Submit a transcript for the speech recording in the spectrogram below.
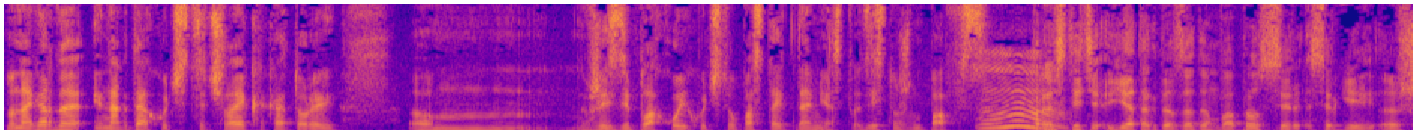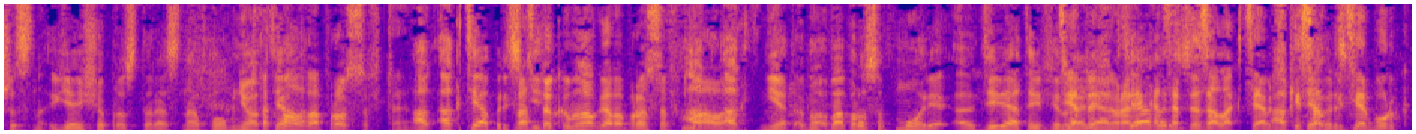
Но, наверное, иногда хочется человека, который эм, в жизни плохой, хочется его поставить на место. Вот здесь нужен пафос. Простите, я тогда задам вопрос, Сер- Сергей. э, шестна- Я еще просто раз напомню. Так Октя- мало вопросов-то. А- Октябрьский... Вас столько много, а вопросов мало. А- ак- Нет, вопросов море. Э, 9 9 февраля, февраля Октябрьский. концертный зал Октябрьский, Октябрьский. Санкт-Петербург.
